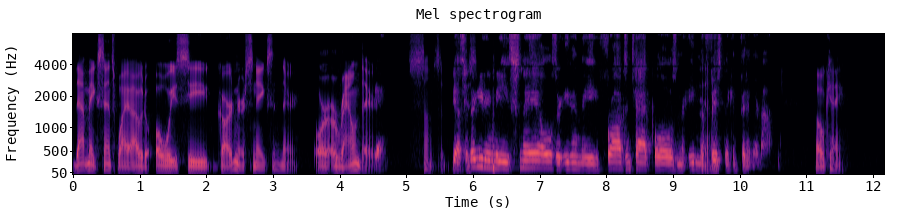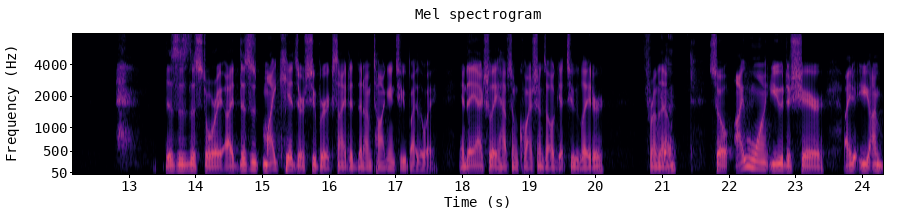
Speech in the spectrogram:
That makes sense why I would always see garter snakes in there or around there. Yeah. Sons of Yeah, so they're eating the snails, they're eating the frogs and tadpoles, and they're eating the Yeah. fish they can fit in their mouth. Okay. This is the story. I this is my kids are super excited that I'm talking to you, by the way. And they actually have some questions I'll get to later from them. So I want you to share I, I'm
